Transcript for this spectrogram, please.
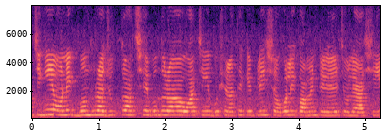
ওয়াচিং এ অনেক বন্ধুরা যুক্ত আছে। বন্ধুরা, ওয়াচিংয়ে বসে থেকে প্লিজ সকলেই কমেন্টে চলে আসি।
